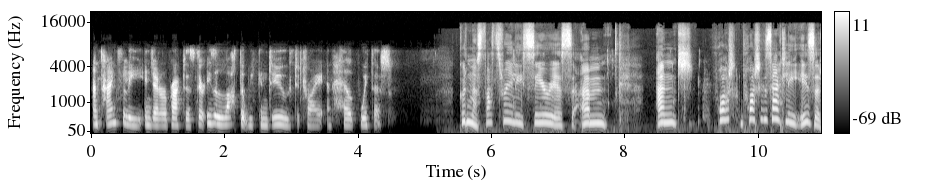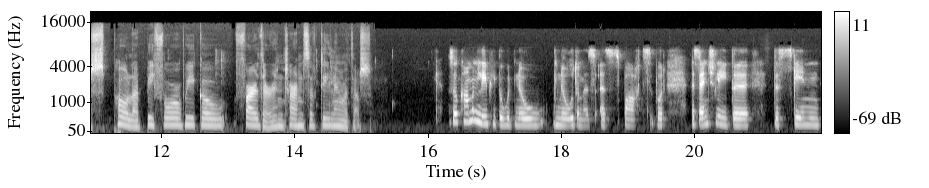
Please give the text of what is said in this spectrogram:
and thankfully in general practice there is a lot that we can do to try and help with it. Goodness, that's really serious. Um, and what what exactly is it, Paula? Before we go further in terms of dealing with it. So commonly people would know know them as, as spots, but essentially the the skin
